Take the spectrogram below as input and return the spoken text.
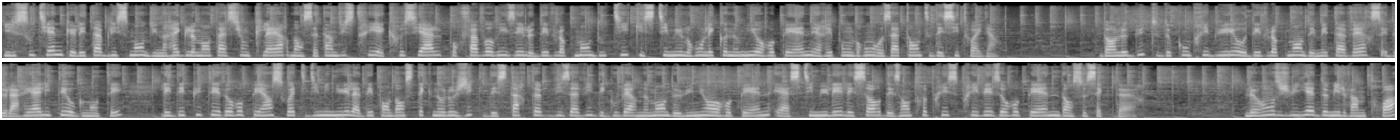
Ils soutiennent que l'établissement d'une réglementation claire dans cette industrie est crucial pour favoriser le développement d'outils qui stimuleront l'économie européenne et répondront aux attentes des citoyens. Dans le but de contribuer au développement des métaverses et de la réalité augmentée, les députés européens souhaitent diminuer la dépendance technologique des startups vis-à-vis des gouvernements de l'Union européenne et à stimuler l'essor des entreprises privées européennes dans ce secteur. Le 11 juillet 2023,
